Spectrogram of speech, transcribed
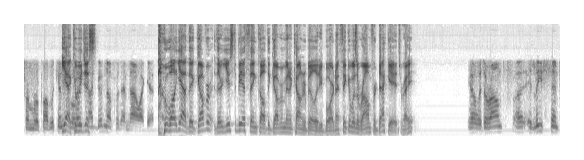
from Republicans. Yeah, well, can we just not good enough for them now? I guess. well, yeah, the government. There used to be a thing called the Government Accountability Board, and I think it was around for decades, right? You know, it was around uh, at least since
